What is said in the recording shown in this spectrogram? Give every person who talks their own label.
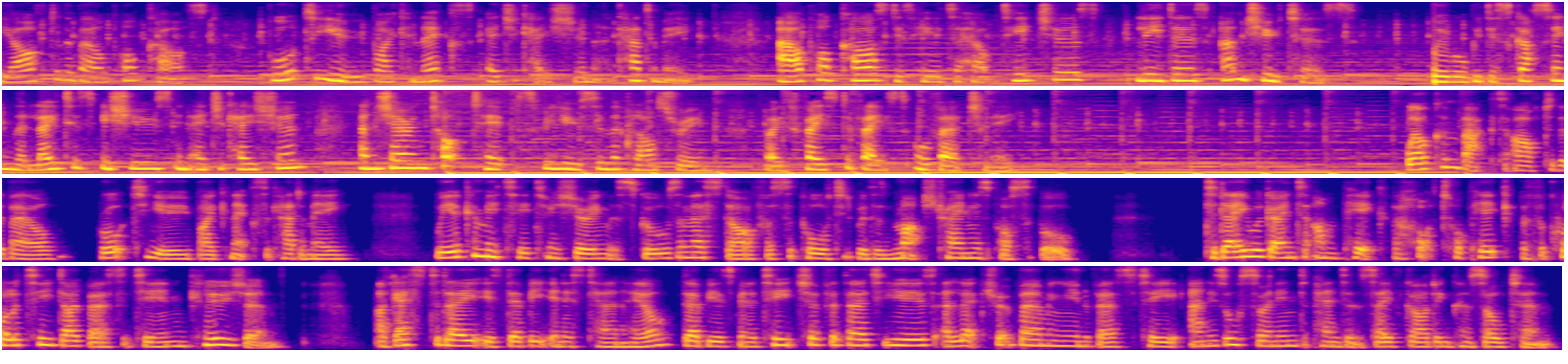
Speaker 1: the After the Bell podcast, brought to you by Connex Education Academy. Our podcast is here to help teachers, leaders, and tutors. We will be discussing the latest issues in education and sharing top tips for use in the classroom, both face to face or virtually. Welcome back to After the Bell, brought to you by Connex Academy. We are committed to ensuring that schools and their staff are supported with as much training as possible. Today, we're going to unpick the hot topic of equality, diversity, and inclusion. Our guest today is Debbie Innis Turnill. Debbie has been a teacher for 30 years, a lecturer at Birmingham University, and is also an independent safeguarding consultant.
